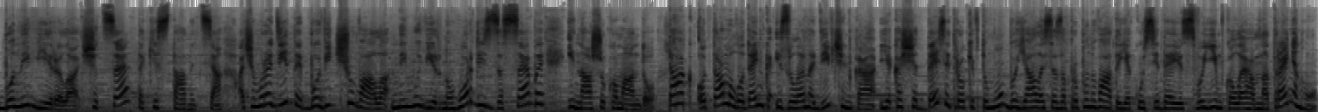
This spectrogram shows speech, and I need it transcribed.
Бо не вірила, що це таки станеться. А чому радіти? Бо відчувала неймовірну гордість за себе і нашу команду. Так, ота молоденька і зелена дівчинка, яка ще 10 років тому боялася запропонувати якусь ідею своїм колегам на тренінгу,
